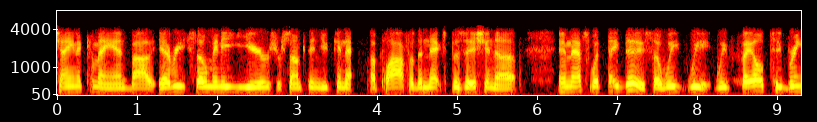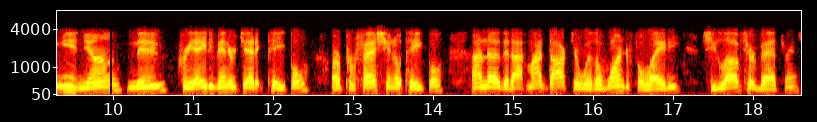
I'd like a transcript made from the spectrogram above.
chain of command by every so many years or something you can apply for the next position up and that's what they do. So we we we failed to bring in young, new, creative, energetic people or professional people. I know that I, my doctor was a wonderful lady. She loved her veterans.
